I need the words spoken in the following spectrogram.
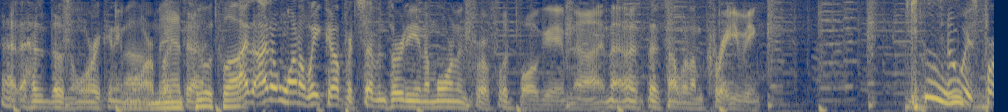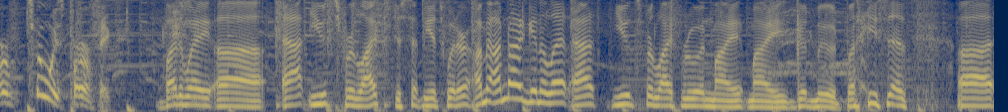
that has, doesn't work anymore. Oh, man, but, uh, two o'clock? I, I don't want to wake up at 7:30 in the morning for a football game. No, and that's, that's not what I'm craving. Two is perfect. Two is perfect. By the way, uh, at Utes for Life just sent me a Twitter. I mean, I'm not going to let at Utes for Life ruin my my good mood, but he says. Uh,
